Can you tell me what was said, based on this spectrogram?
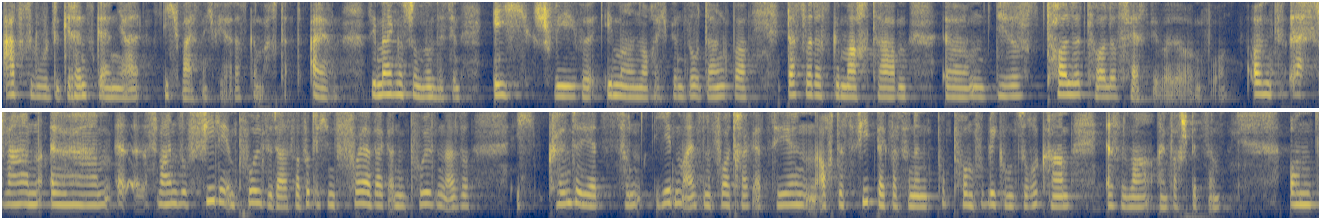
absolut grenzgenial. Ich weiß nicht, wie er das gemacht hat. Also, Sie merken es schon so ein bisschen. Ich schwebe immer noch. Ich bin so dankbar, dass wir das gemacht haben. Ähm, dieses tolle, tolle Festival irgendwo. Und es waren, äh, es waren so viele Impulse da. Es war wirklich ein Feuerwerk an Impulsen. Also ich könnte jetzt von jedem einzelnen Vortrag erzählen, auch das Feedback, was von dem Publikum zurückkam. Es war einfach spitze. Und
